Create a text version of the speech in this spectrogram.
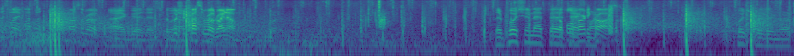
This way, west, west, west, across the road. Alright, good. That's We're what pushing across the road right now. They're pushing at the Couple have already mark. crossed. Push further north.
